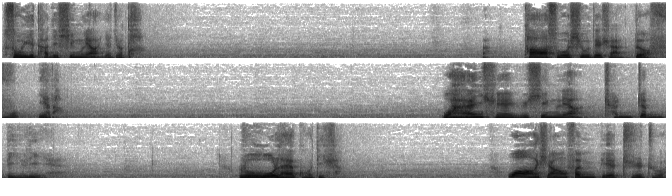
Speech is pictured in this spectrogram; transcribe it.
所以他的心量也就大，啊，他所修的善得福也大，完全与心量成正比例。如来国地上，妄想分别执着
